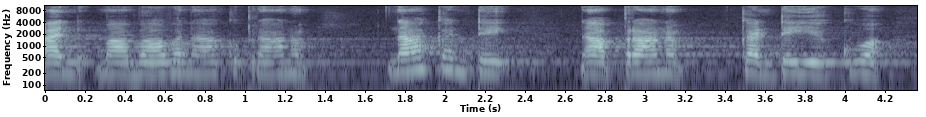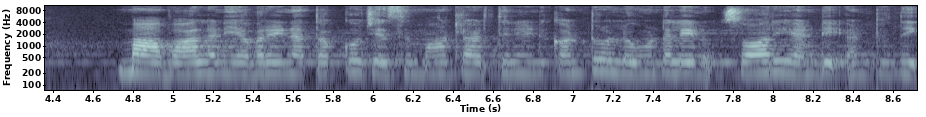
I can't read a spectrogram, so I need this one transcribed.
అండ్ మా బావ నాకు ప్రాణం. నాకంటే నా ప్రాణం కంటే ఎక్కువ. మా వాళ్ళని ఎవరైనా తక్కువ చేసి మాట్లాడితే నేను కంట్రోల్లో ఉండలేను. సారీ అండి అంటుంది.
